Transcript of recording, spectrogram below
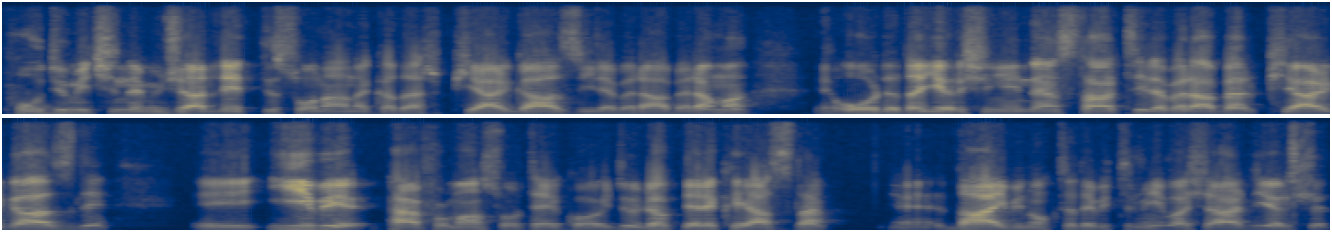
podyum için de mücadele etti son ana kadar Pierre Gasly ile beraber ama e, orada da yarışın yeniden startıyla beraber Pierre Gasly e, iyi bir performans ortaya koydu. Lökler'e kıyasla e, daha iyi bir noktada bitirmeyi başardı yarışı.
